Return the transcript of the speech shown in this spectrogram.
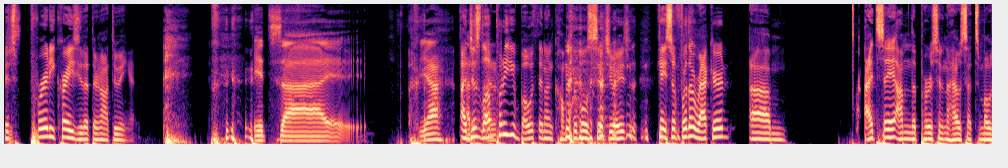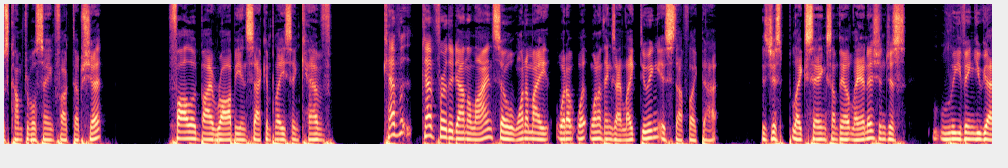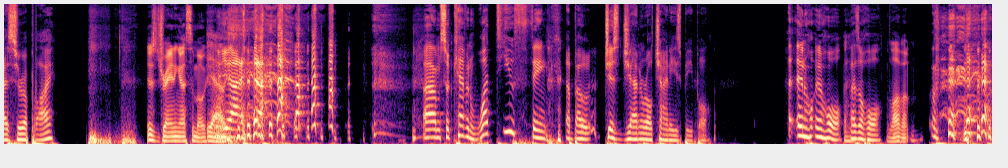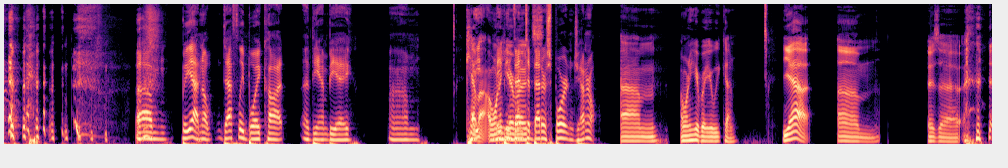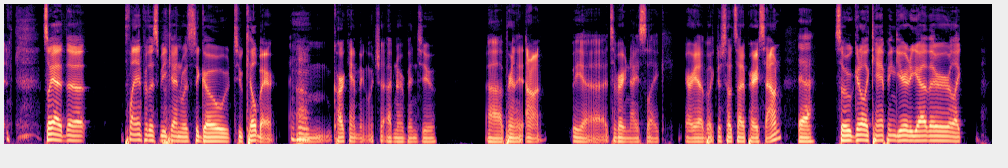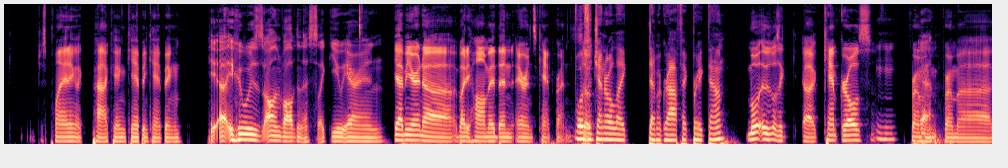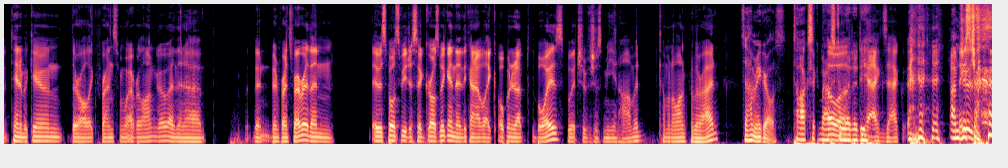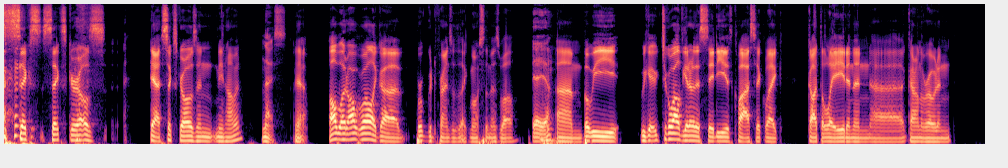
It's pretty crazy that they're not doing it. it's uh yeah. I I just don't- I love putting you both in uncomfortable situations. Okay, so for the record, um, I'd say I'm the person in the house that's most comfortable saying fucked up shit, followed by Robbie in second place and Kev. Kev, Kev further down the line. So one of my what, what one of the things I like doing is stuff like that. Is just like saying something outlandish and just leaving you guys to reply. Just draining us emotionally. Yeah. um, so Kevin, what do you think about just general Chinese people? In, in whole, as a whole. Love them. um, but yeah, no, definitely boycott uh, the NBA. Um, Kevin, I want to maybe hear invent about a better sport in general. um I want to hear about your weekend. Yeah. Um is a so yeah, the plan for this weekend was to go to Killbear, Mhm. um, car camping, which I've never been to. Uh apparently I don't know. We uh it's a very nice like area, like just outside of Parry Sound. Yeah. So get all the camping gear together, like just planning, like packing, camping, camping. He- uh, who was all involved in this? Like you, Aaron. Yeah, me and uh, buddy Hamid, then Aaron's camp friends. What was so the general like demographic breakdown? mo- it was like uh, camp girls Mm-hmm. from Yeah. from uh, Tanamakoon. They're all like friends from whatever long ago, and then uh, been been friends forever. Then it was supposed to be just a girls' weekend. Then they kind of like opened it up to the boys, which was just me and Hamid coming along for the ride. So how many girls? Toxic Oh, uh, masculinity. yeah, exactly. I'm just trying- six six girls. Yeah, six girls and me and Hamid. Nice. Yeah. All but all, we're all like uh we're good friends with like most of them as well. Yeah, yeah. Um, but we we get, it took a while to get out of the city. It's classic. Like got delayed and then uh got on the road and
